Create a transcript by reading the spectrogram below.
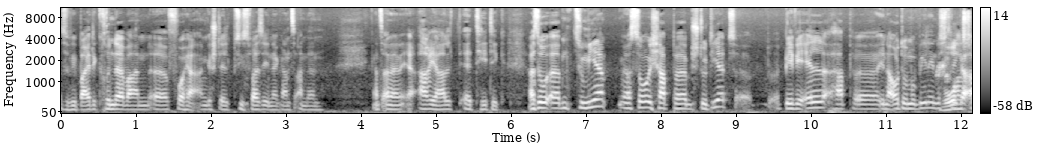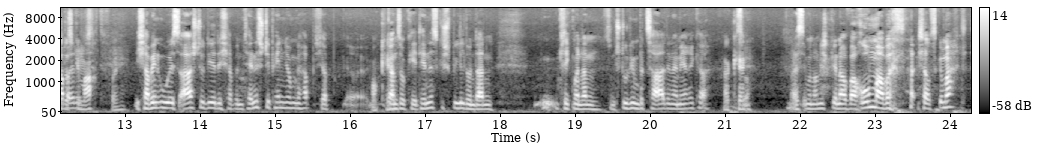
also wir beide Gründer waren äh, vorher angestellt, beziehungsweise in einer ganz anderen ganz anderen Areal äh, tätig. Also ähm, zu mir ja, so, ich habe äh, studiert, BWL, habe äh, in der Automobilindustrie Wo hast gearbeitet. du das gemacht? Ich habe in den USA studiert, ich habe ein Tennisstipendium gehabt, ich habe äh, okay. ganz okay Tennis gespielt und dann hm, kriegt man dann so ein Studium bezahlt in Amerika. Okay. Also, weiß immer noch nicht genau warum, aber ich habe es gemacht.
